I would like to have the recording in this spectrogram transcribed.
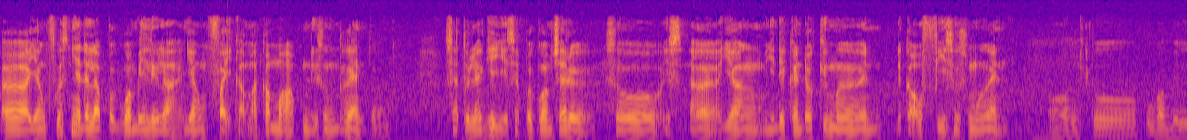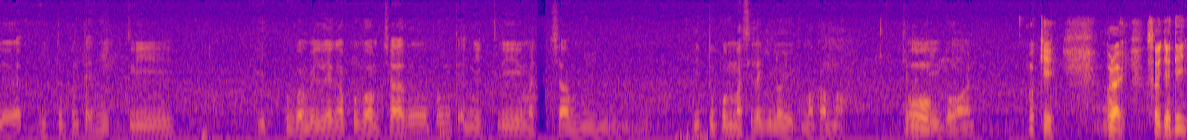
uh, yang first ni adalah peguam bela lah yang fight kat mahkamah benda semua tu kan. betul. Satu lagi is a peguam cara. So is uh, yang menyediakan dokumen dekat office tu semua kan. Oh, itu peguam bela itu pun technically peguam bela dengan peguam cara pun technically macam itu pun masih lagi lawyer ke mahkamah. Okay, Oh. tapi go on. Okay. Alright. So jadi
